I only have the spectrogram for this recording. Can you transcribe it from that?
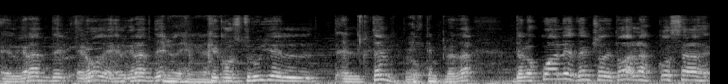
el grande, Herodes el Grande, que construye el, templo, ¿verdad? De los cuales, dentro de todas las cosas,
